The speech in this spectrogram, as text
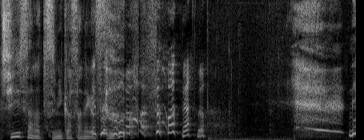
小さな積み重ねがすごい。そうなの。ね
